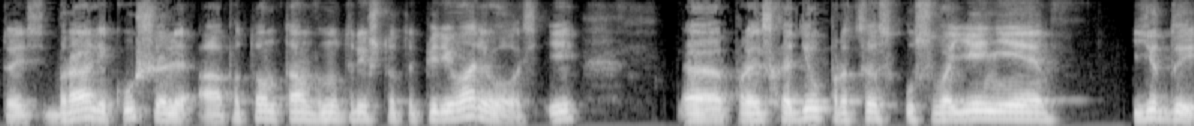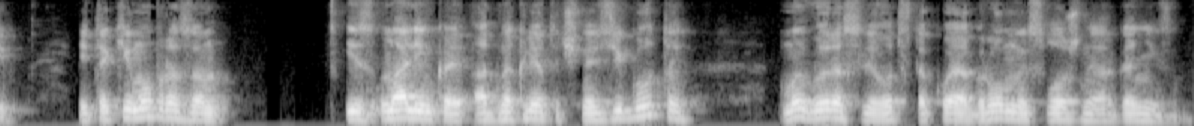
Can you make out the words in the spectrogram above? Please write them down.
То есть брали, кушали, а потом там внутри что-то переваривалось, и э, происходил процесс усвоения еды. И таким образом из маленькой одноклеточной зиготы мы выросли вот в такой огромный сложный организм.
